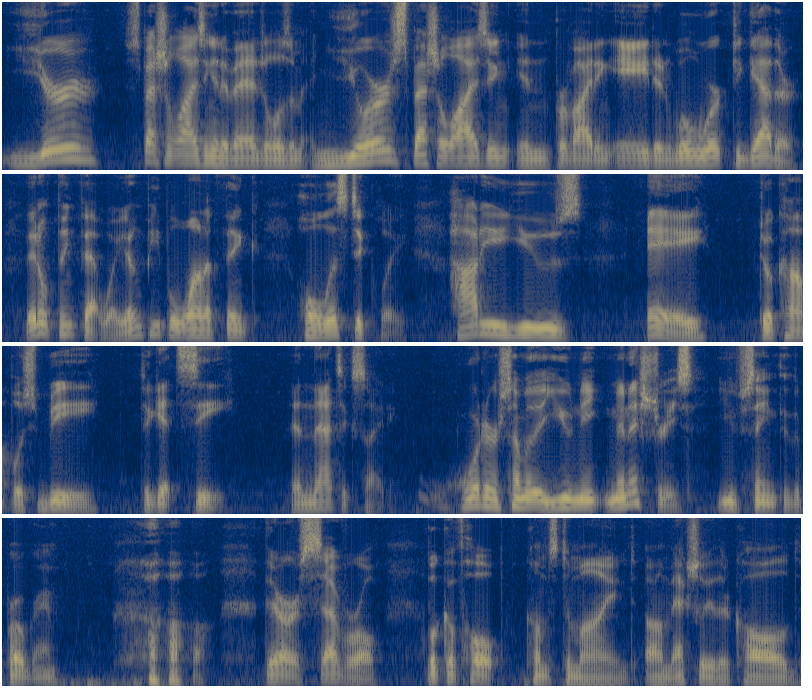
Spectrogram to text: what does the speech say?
you're specializing in evangelism and you're specializing in providing aid and we'll work together. They don't think that way. Young people want to think holistically. How do you use A to accomplish B to get C? And that's exciting. What are some of the unique ministries you've seen through the program? there are several. Book of Hope comes to mind. Um, actually, they're called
